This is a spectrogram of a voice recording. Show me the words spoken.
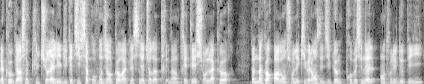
La coopération culturelle et éducative s'approfondit encore avec la signature d'un traité sur l'accord d'un accord pardon, sur l'équivalence des diplômes professionnels entre les deux pays,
